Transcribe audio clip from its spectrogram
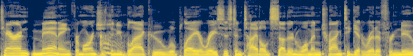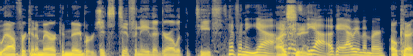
Taryn Manning from Orange is the New Black, who will play a racist, entitled Southern woman trying to get rid of her new African American neighbors. It's Tiffany, the girl with the teeth. Tiffany. Yeah, I was- see. Yeah. Okay, I remember. okay.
